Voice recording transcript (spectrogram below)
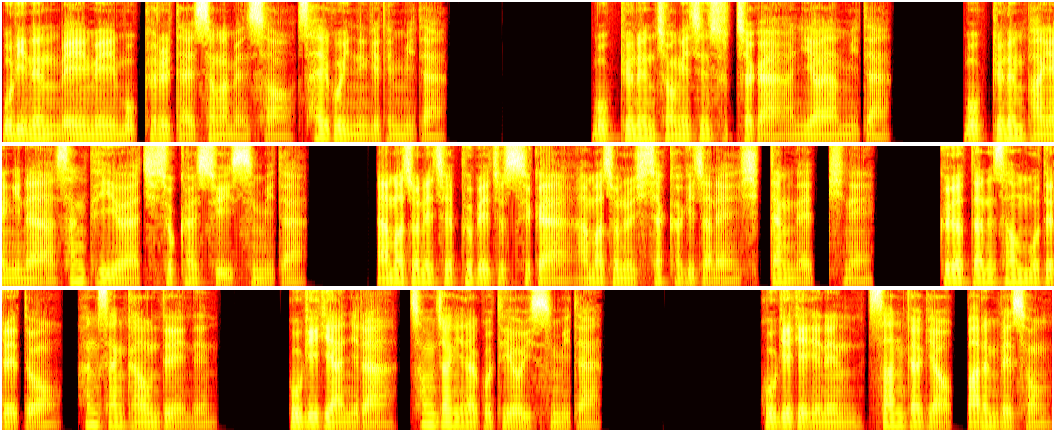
우리는 매일매일 목표를 달성하면서 살고 있는 게 됩니다. 목표는 정해진 숫자가 아니어야 합니다. 목표는 방향이나 상태이어야 지속할 수 있습니다. 아마존의 제프 베조스가 아마존을 시작하기 전에 식당 냅킨에 그렸다는 사업 모델에도 항상 가운데에는 고객이 아니라 성장이라고 되어 있습니다. 고객에게는 싼 가격, 빠른 배송,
